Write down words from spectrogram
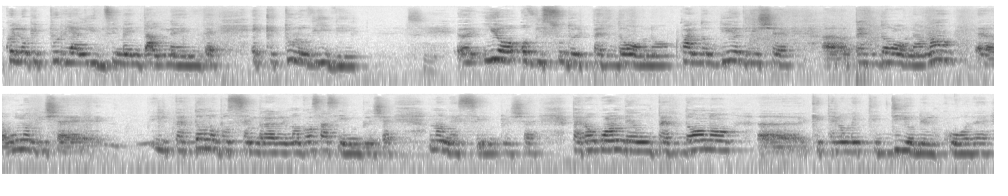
quello che tu realizzi mentalmente, è che tu lo vivi. Sì. Eh, io ho vissuto il perdono, quando Dio dice uh, perdona, no? uh, uno dice il perdono può sembrare una cosa semplice, non è semplice, però quando è un perdono uh, che te lo mette Dio nel cuore,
